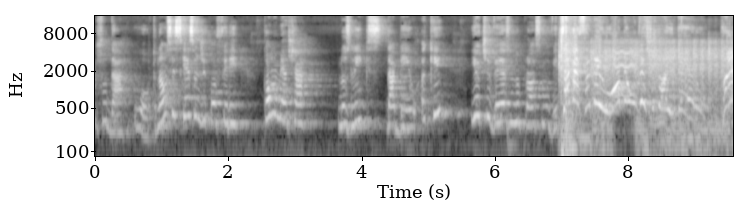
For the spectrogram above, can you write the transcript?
ajudar o outro. Não se esqueçam de conferir como me achar nos links da bio aqui. E eu te vejo no próximo vídeo. Você vai meio homem ou investidor inteiro?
